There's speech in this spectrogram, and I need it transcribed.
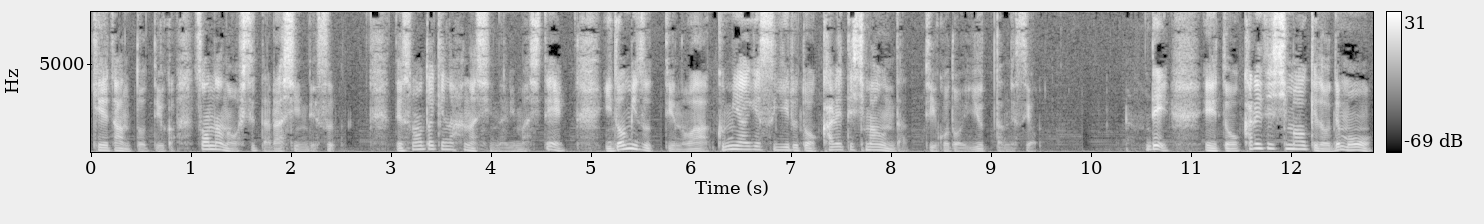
計担当っていうか、そんなのをしてたらしいんです。で、その時の話になりまして、井戸水っていうのは、組み上げすぎると枯れてしまうんだっていうことを言ったんですよ。で、えっ、ー、と、枯れてしまうけど、でも、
